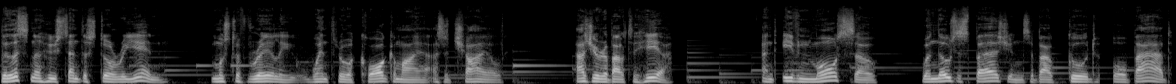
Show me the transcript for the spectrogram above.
The listener who sent the story in must have really went through a quagmire as a child, as you're about to hear, and even more so when those aspersions about good or bad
